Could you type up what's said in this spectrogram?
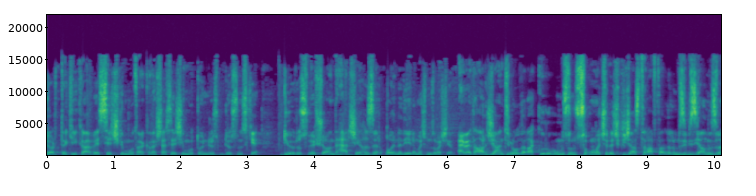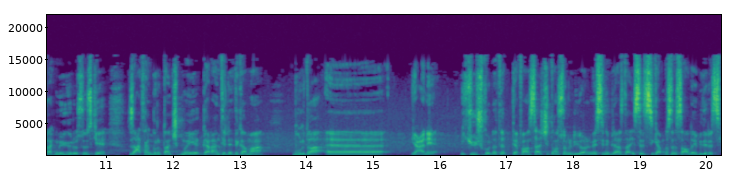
4 dakika ve seçkin mod arkadaşlar. Seçkin modda oynuyoruz biliyorsunuz ki. Diyoruz ve şu anda her şey hazır. Oyna diyelim maçımıza başlayalım. Evet Arjantin olarak grubumuzun son maçına çıkacağız. Taraftarlarımızı bizi yalnız bırakmıyor görüyorsunuz ki. Zaten gruptan çıkmayı garantiledik ama burada ee, yani 2-3 gol atıp defansı açtıktan sonra Lionel Messi'nin biraz daha istatistik yapmasını sağlayabiliriz.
